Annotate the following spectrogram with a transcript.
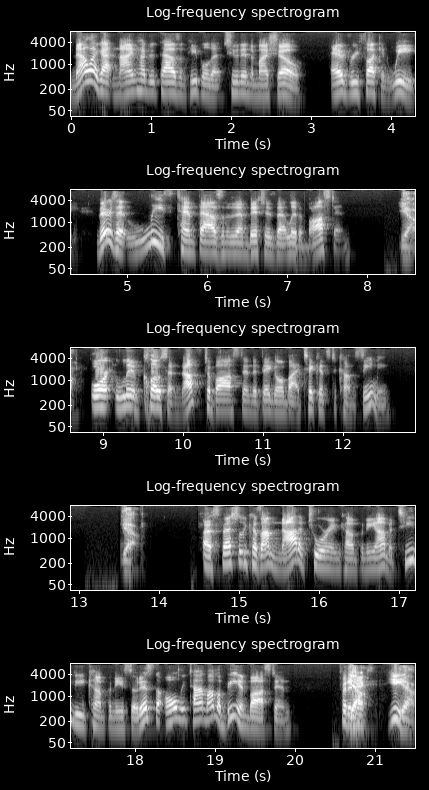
Now I got 900,000 people that tune into my show every fucking week. There's at least 10,000 of them bitches that live in Boston. Yeah, or live close enough to Boston that they go and buy tickets to come see me. yeah, Especially because I'm not a touring company, I'm a TV company, so this is the only time I'm gonna be in Boston for the Yeah. next year. yeah.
